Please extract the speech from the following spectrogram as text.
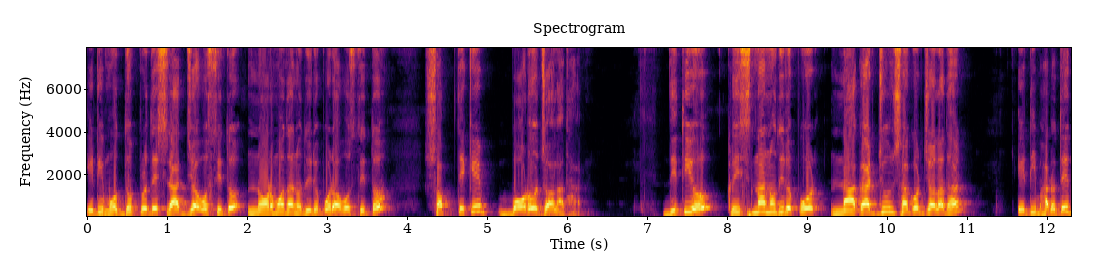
এটি মধ্যপ্রদেশ রাজ্যে অবস্থিত, নর্মদা নদীর ওপর অবস্থিত, সবথেকে বড় জলাধার। দ্বিতীয়, কৃষ্ণা নদীর ওপর নাগার্জুন সাগর জলাধার, এটি ভারতের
